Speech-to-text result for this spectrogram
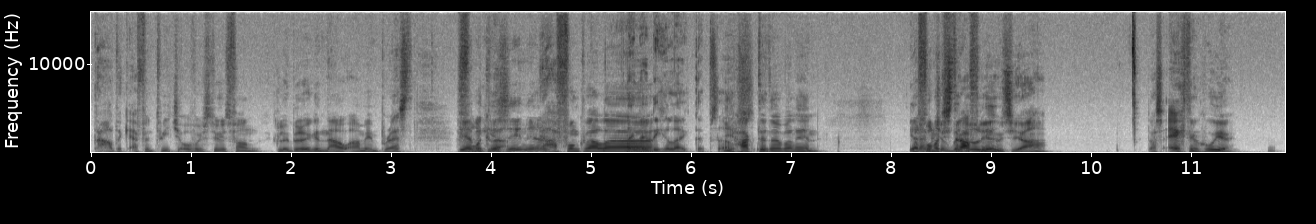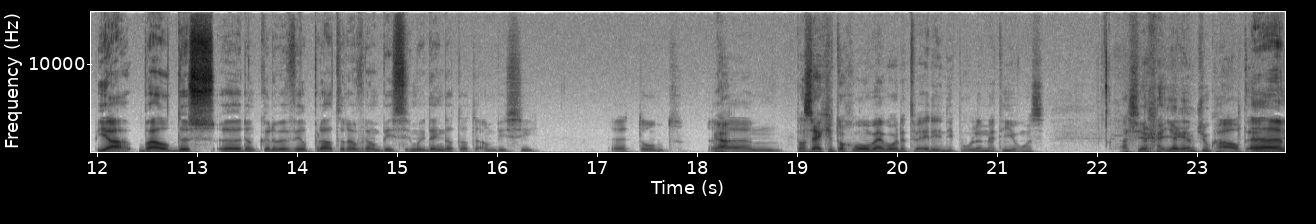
Daar had ik even een tweetje over gestuurd van Club Brugge. Now I'm impressed. Die heb Vond ik wel- gezien, ja. Ja, vond ik wel... ik denk dat ik die geliked heb zelfs. die hakte er wel in. Dat vond ik Remtjuk straf bedoel je? nieuws, ja. Dat is echt een goeie. Ja, wel, dus dan kunnen we veel praten over ambitie, maar ik denk dat dat de ambitie toont. Ja. Ehm, Dan zeg je toch gewoon, wij worden tweede in die poelen met die jongens. Als je Jaremchuk haalt. En, Ehm,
